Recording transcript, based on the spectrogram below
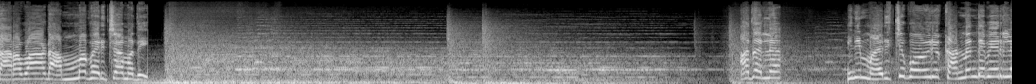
തറവാട് അമ്മ ഭരിച്ചാ മതി. അതല്ല ഇനി മരിച്ചു പോയൊരു കണ്ണന്റെ പേരിൽ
